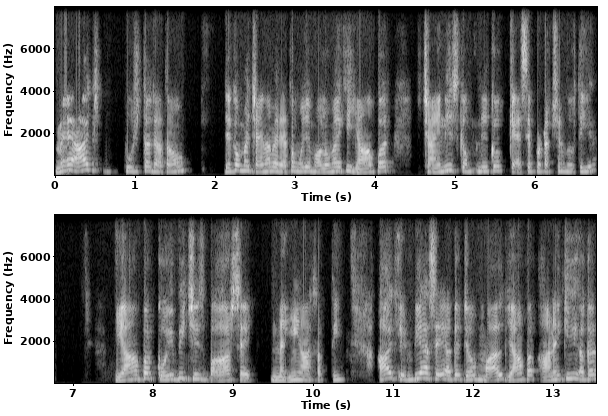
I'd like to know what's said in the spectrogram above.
मैं आज पूछना चाहता हूँ, देखो मैं चाइना में रहता हूँ, मुझे मालूम है कि यहाँ पर चाइनीज़ कंपनी को कैसे प्रोटेक्शन मिलती है? यहाँ पर कोई भी चीज़ बाहर से नहीं आ सकती। आज इंडिया से अगर जो माल यहाँ पर आने की अगर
